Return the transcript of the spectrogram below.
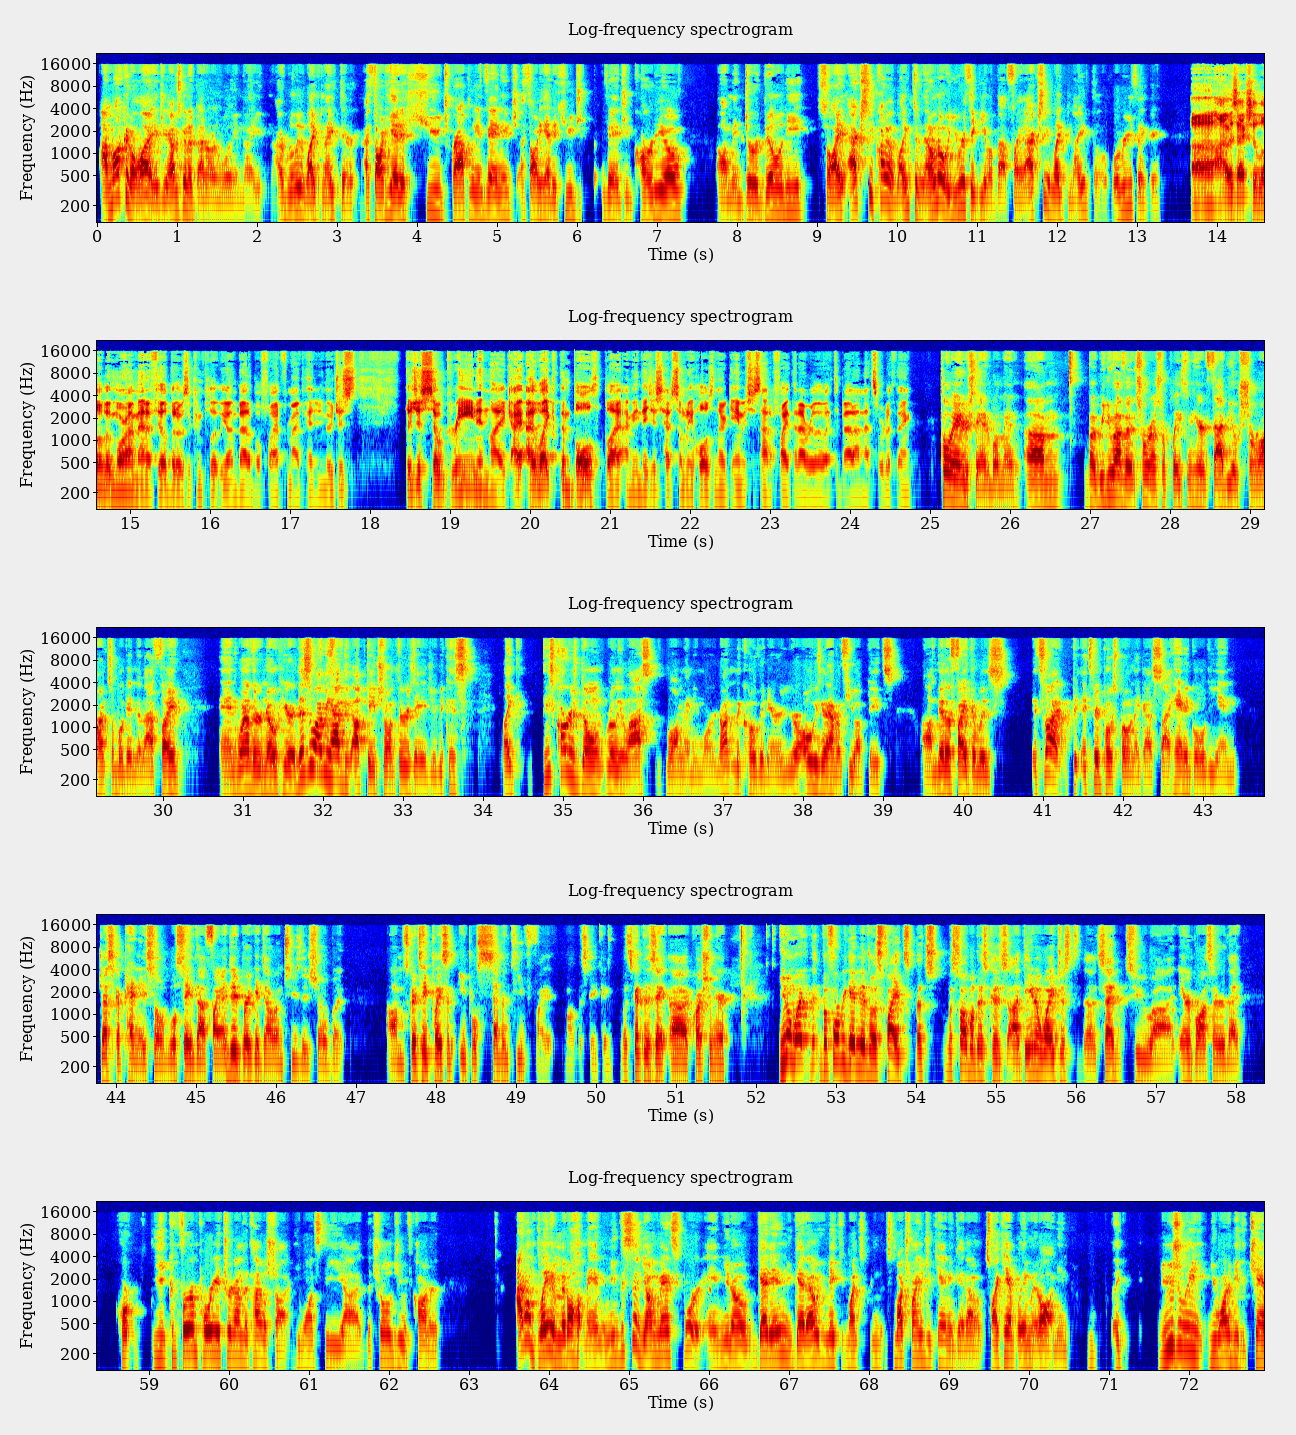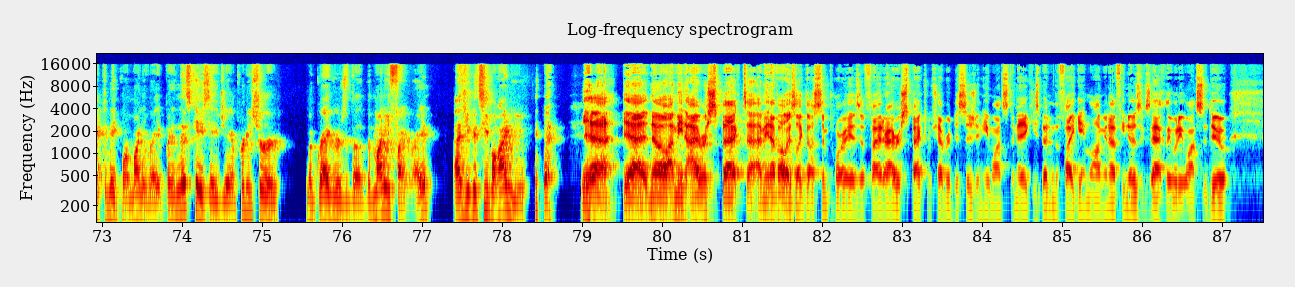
I'm not going to lie, AJ. I was going to bet on William Knight. I really like Knight there. I thought he had a huge grappling advantage. I thought he had a huge advantage in cardio um, and durability. So I actually kind of liked him. I don't know what you were thinking about that fight. I actually liked Knight, though. What were you thinking? Uh, I was actually a little bit more on Menifield, but it was a completely unbettable fight, for my opinion. They're just – they're just so green and like I, I, like them both, but I mean they just have so many holes in their game. It's just not a fight that I really like to bet on that sort of thing. Totally understandable, man. Um, but we do have a short house replacement here, Fabio Cherant, so we'll get into that fight. And one other note here: this is why we have the update show on Thursday, AJ, because like these cars don't really last long anymore. Not in the COVID era. You're always gonna have a few updates. Um, the other fight that was it's not it's been postponed, I guess. Uh, Hannah Goldy and Jessica Penne, so we'll save that fight. I did break it down on Tuesday's show, but um, it's going to take place on April 17th, if I'm not mistaken. Let's get this uh, question here. You know what? Before we get into those fights, let's let's talk about this because uh, Dana White just uh, said to uh, Aaron Bronson that he confirmed Poirier turned on the title shot. He wants the uh, the trilogy with Conor. I don't blame him at all, man. I mean, this is a young man's sport, and you know, get in, you get out, you make much as much money as you can and get out. So I can't blame him at all. I mean, like usually you want to be the champ to make more money, right? But in this case, AJ, I'm pretty sure McGregor's the the money fight, right? As you can see behind you. yeah, yeah. No, I mean, I respect. I mean, I've always liked Dustin Poirier as a fighter. I respect whichever decision he wants to make. He's been in the fight game long enough. He knows exactly what he wants to do.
